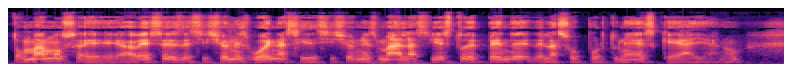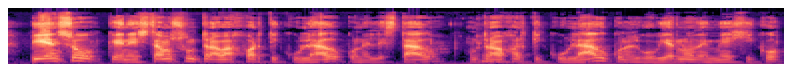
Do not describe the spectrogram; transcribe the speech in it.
tomamos eh, a veces decisiones buenas y decisiones malas y esto depende de las oportunidades que haya, ¿no? Pienso que necesitamos un trabajo articulado con el Estado, un trabajo articulado con el gobierno de México,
